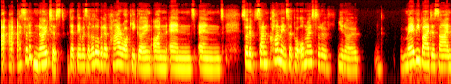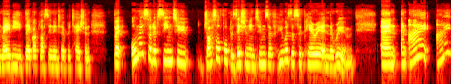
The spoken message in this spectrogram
I I sort of noticed that there was a little bit of hierarchy going on and and sort of some comments that were almost sort of you know maybe by design maybe they got lost in interpretation but almost sort of seemed to jostle for position in terms of who was the superior in the room. And and i i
